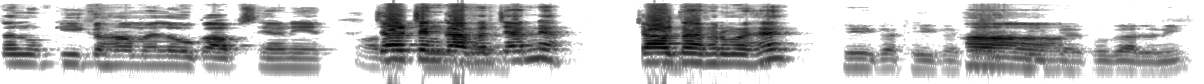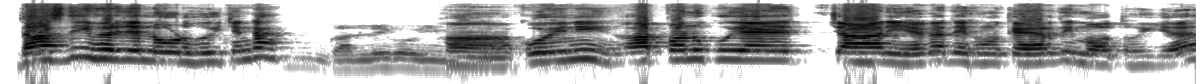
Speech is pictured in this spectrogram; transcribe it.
ਤੈਨੂੰ ਕੀ ਕਹਾਂ ਮੈਂ ਲੋਕ ਆਪ ਸਿਆਣੇ ਆ। ਚੱਲ ਚੰਗਾ ਫਿਰ ਚਰਨਿਆ ਚੱਲਦਾ ਫਿਰ ਮੈਂ ਹੈ। ਠੀਕ ਆ ਠੀਕ ਆ ਹਾਂ। ਚੱਲ ਠੀਕ ਆ ਕੋਈ ਗੱਲ ਨਹੀਂ। ਦੱਸ ਦੀ ਫਿਰ ਜੇ ਲੋੜ ਹੋਈ ਚੰਗਾ? ਗੱਲ ਹੀ ਕੋਈ ਨਹੀਂ। ਹਾਂ ਕੋਈ ਨਹੀਂ ਆਪਾਂ ਨੂੰ ਕੋਈ ਐ ਚਾਹ ਨਹੀਂ ਹੈਗਾ। ਦੇਖ ਹੁਣ ਕਹਿਰ ਦੀ ਮੌਤ ਹੋਈ ਐ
